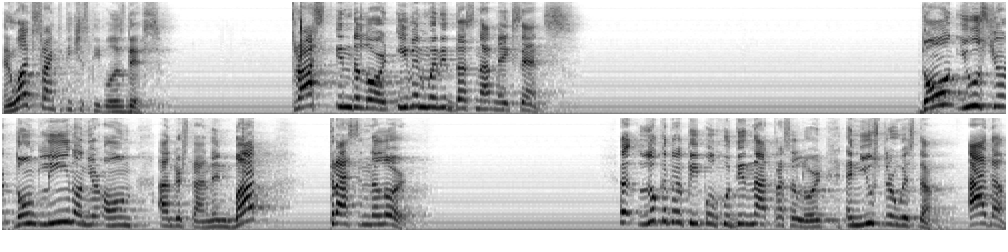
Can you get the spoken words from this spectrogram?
And what he's trying to teach his people is this trust in the Lord even when it does not make sense. Don't use your, don't lean on your own understanding, but trust in the Lord. Look at the people who did not trust the Lord and used their wisdom. Adam.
